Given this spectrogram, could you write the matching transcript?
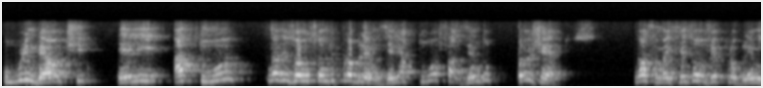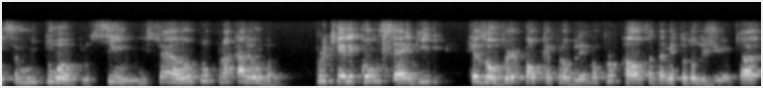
O Greenbelt ele atua na resolução de problemas, ele atua fazendo projetos. Nossa, mas resolver problemas isso é muito amplo. Sim, isso é amplo pra caramba, porque ele consegue resolver qualquer problema por causa da metodologia. A,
